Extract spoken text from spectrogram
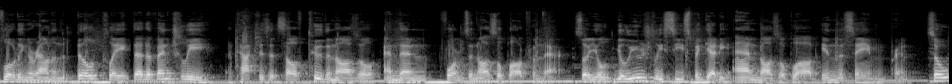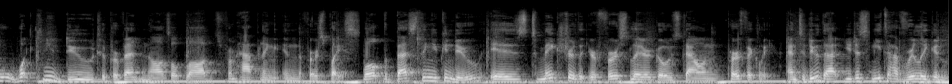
floating around on the build plate that eventually attaches itself to the nozzle and then forms a nozzle blob from there. So you'll, you'll usually see spaghetti and nozzle blob in the same print. So what can you do to prevent nozzle blobs from happening in the first place? Well, the best thing you can do is to make sure that your first layer goes down perfectly. And to do that, you just need to have really good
